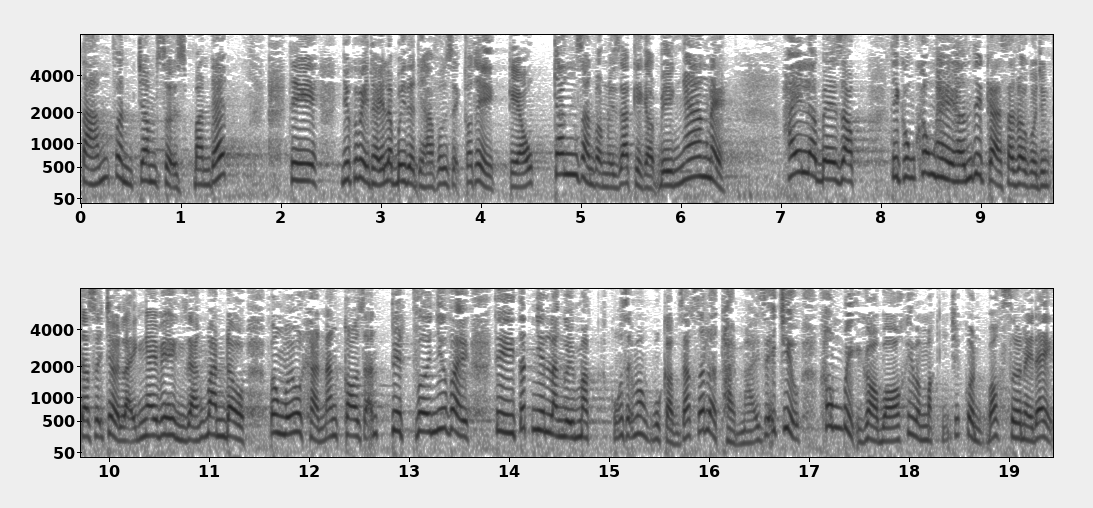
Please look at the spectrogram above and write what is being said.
8% sợi spandex. Thì như quý vị thấy là bây giờ thì Hà Phương sẽ có thể kéo căng sản phẩm này ra kể cả bề ngang này hay là bề dọc thì cũng không hề hấn gì cả. Sản phẩm của chúng ta sẽ trở lại ngay với hình dáng ban đầu. Vâng với một khả năng co giãn tuyệt vời như vậy thì tất nhiên là người mặc cũng sẽ mặc một cảm giác rất là thoải mái, dễ chịu, không bị gò bó khi mà mặc những chiếc quần boxer này đây.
